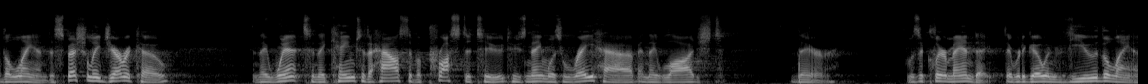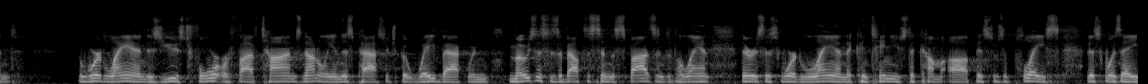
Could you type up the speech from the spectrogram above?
the land, especially Jericho. And they went and they came to the house of a prostitute whose name was Rahab, and they lodged there. It was a clear mandate. They were to go and view the land. The word land is used four or five times, not only in this passage, but way back when Moses is about to send the spies into the land. There is this word land that continues to come up. This was a place, this was a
